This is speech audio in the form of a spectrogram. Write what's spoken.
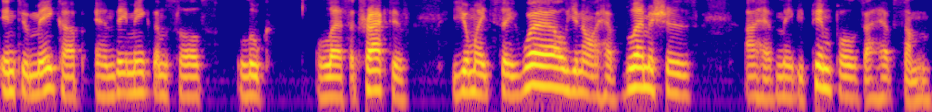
into makeup, and they make themselves look less attractive. You might say, well, you know, I have blemishes, I have maybe pimples, I have some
